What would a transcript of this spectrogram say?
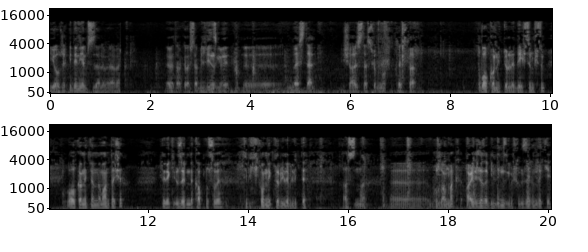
iyi olacak. Bir deneyelim sizlerle beraber. Evet arkadaşlar bildiğiniz gibi e, Vestel şarj istasyonunu Tesla Wall konnektörüyle değiştirmiştim. Wall konnektörünün avantajı direkt üzerinde kablosu ve tip 2 konnektörüyle birlikte aslında e, kullanmak. Ayrıca da bildiğiniz gibi şu üzerindeki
